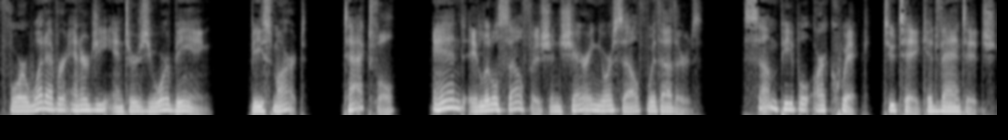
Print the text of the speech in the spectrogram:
for whatever energy enters your being. Be smart, tactful, and a little selfish in sharing yourself with others. Some people are quick to take advantage.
